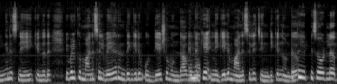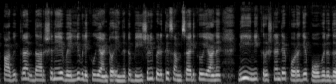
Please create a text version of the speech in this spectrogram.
ഇങ്ങനെ സ്നേഹിക്കുന്നത്? ഇവൾക്ക് മനസ്സിൽ വേറെന്തെങ്കിലും ഉദ്ദേശം ഉണ്ടാകും എന്നൊക്കെ നിഖിൽ മനസ്സിൽ ചിന്തിക്കുന്നുണ്ട്. ഈ എപ്പിസോഡിൽ പവിത്രൻ ദർശനയെ വെല്ലുവിളിക്കുകയാണ് കേട്ടോ എന്നിട്ട് ഭീഷണിപ്പെടുത്തി സംസാരിക്കുകയാണ്. നീ ഇനി കൃഷ്ണന്റെ പുറകെ പോവരുത്.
